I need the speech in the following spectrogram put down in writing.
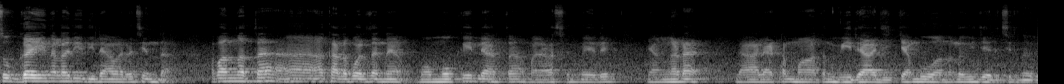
സുഖമായി എന്നുള്ള രീതിയിലാണ് അവരുടെ ചിന്ത. അപ്പോൾ അന്നത്തെ ആ, കഥ പോലെ തന്നെ മമ്മൂക്ക ഇല്ലാത്ത മലയാള സിനിമയിൽ ഞങ്ങളുടെ ലാലേട്ടൻ മാത്രം വിരാജിക്കാൻ പോവാന്നുള്ളത് വിചാരിച്ചിരുന്നവർ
